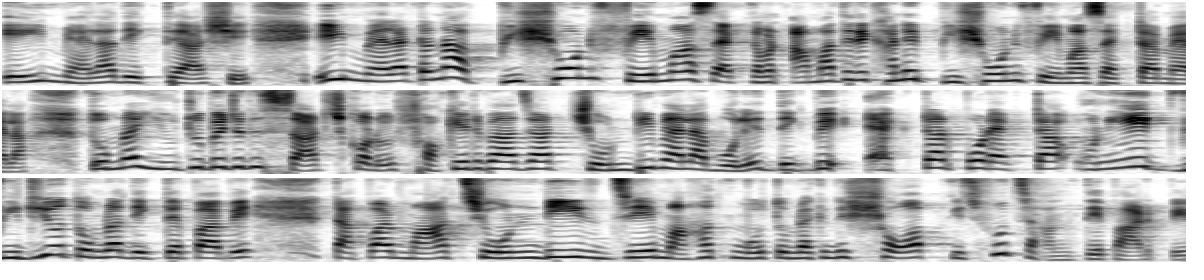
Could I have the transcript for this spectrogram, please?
এই মেলা দেখতে আসে। এই মেলাটা না ভীষণ ফেমাস একটা মানে আমাদের এখানে ভীষণ ফেমাস একটা মেলা। তোমরা ইউটিউবে যদি সার্চ করো, শখের বাজার চণ্ডী মেলা বলে, দেখবে একটার পর একটা অনেক ভিডিও তোমরা দেখতে পাবে। তারপর মা চণ্ডীর যে মাহাত্ম্য, তোমরা কিন্তু সব কিছু জানতে পারবে।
